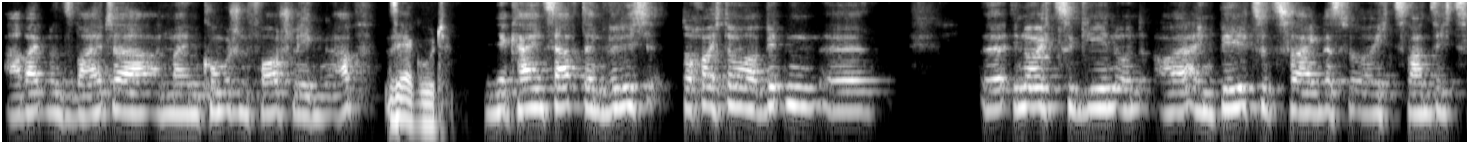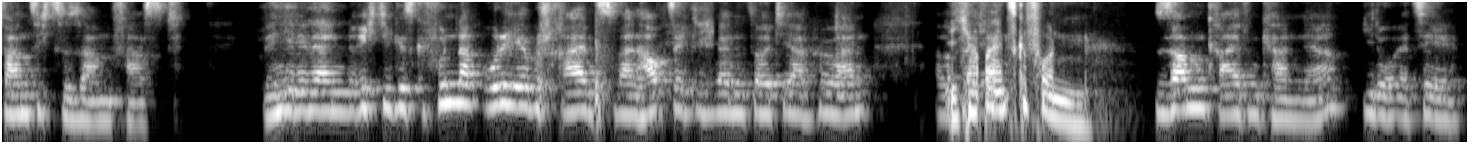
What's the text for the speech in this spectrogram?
arbeiten uns weiter an meinen komischen Vorschlägen ab. Sehr gut. Wenn ihr keins habt, dann würde ich doch euch doch mal bitten, äh, äh in euch zu gehen und ein Bild zu zeigen, das für euch 2020 zusammenfasst. Wenn ihr denn ein richtiges gefunden habt oder ihr beschreibt es, weil hauptsächlich werden Leute ja hören. ich habe eins gefunden. Zusammengreifen kann, ja? Guido, erzähl.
